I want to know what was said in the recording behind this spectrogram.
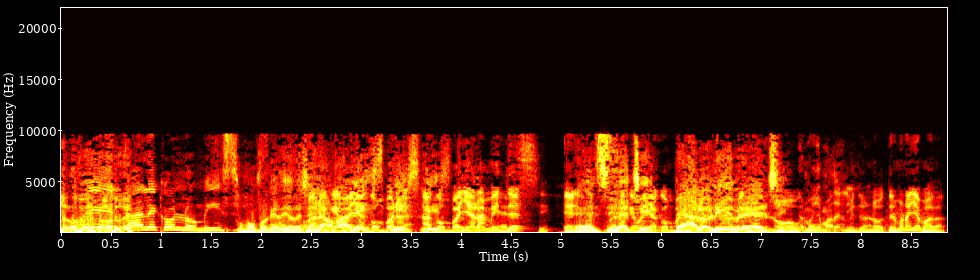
Dominicana. Dale con lo mismo. ¿Cómo fue que dijo que se Para que vaya a Liz, acompañar, a Liz, acompañar a Mr. Elsie. Elsie, déjalo libre. Elsie. No. No, tenemos una llamada.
